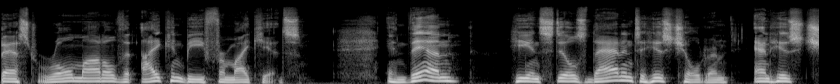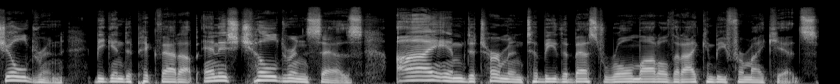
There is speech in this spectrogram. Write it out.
best role model that I can be for my kids. And then he instills that into his children and his children begin to pick that up and his children says i am determined to be the best role model that i can be for my kids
